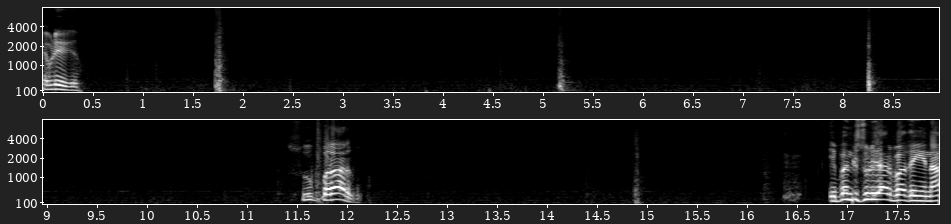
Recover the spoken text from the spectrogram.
எப்படி இருக்கு? சூப்பராக இருக்கும். இப்போ இந்த சுடிதார் பார்த்தீங்கன்னா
